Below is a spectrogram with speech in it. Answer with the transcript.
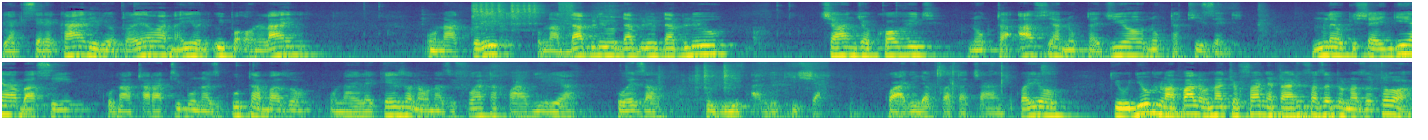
ya kiserikali iliyotolewa, na hiyo ipo online. Una click kuna www chanjo covid nukta afya nukta geo nukta tz. Mle ukishaingia basi kuna taratibu unazikuta ambazo unaelekezwa na unazifuata kwa ajili ya kuweza kujiandikisha kwa ajili ya kupata chanjo. Kwa hiyo kiujumla, pale unachofanya, taarifa zote unazotoa,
